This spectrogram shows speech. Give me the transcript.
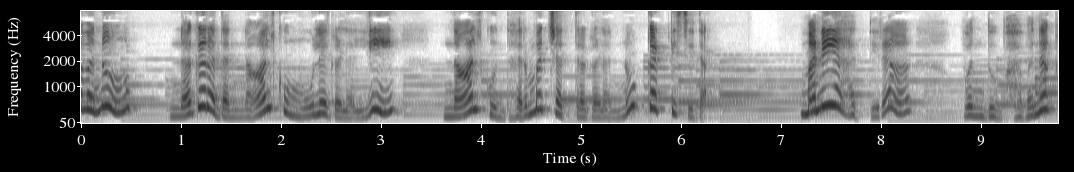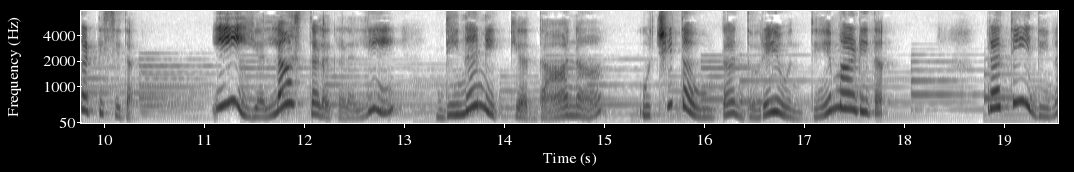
ಅವನು ನಗರದ ನಾಲ್ಕು ಮೂಲೆಗಳಲ್ಲಿ ನಾಲ್ಕು ಧರ್ಮಛತ್ರಗಳನ್ನು ಕಟ್ಟಿಸಿದ. ಮನೆಯ ಹತ್ತಿರ ಒಂದು ಭವನ ಕಟ್ಟಿಸಿದ. ಈ ಎಲ್ಲ ಸ್ಥಳಗಳಲ್ಲಿ ದಿನನಿತ್ಯ ದಾನ, ಉಚಿತ ಊಟ ದೊರೆಯುವಂತೆ ಮಾಡಿದ. ಪ್ರತಿದಿನ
